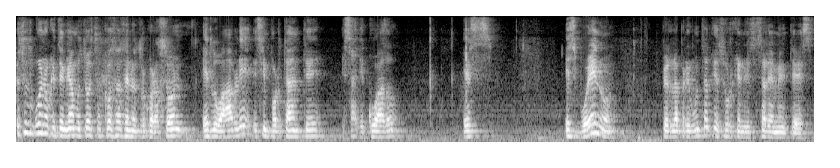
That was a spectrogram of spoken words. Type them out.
eso es bueno que tengamos todas estas cosas en nuestro corazón, es loable, es importante, es adecuado, es, es bueno, pero la pregunta que surge necesariamente es,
